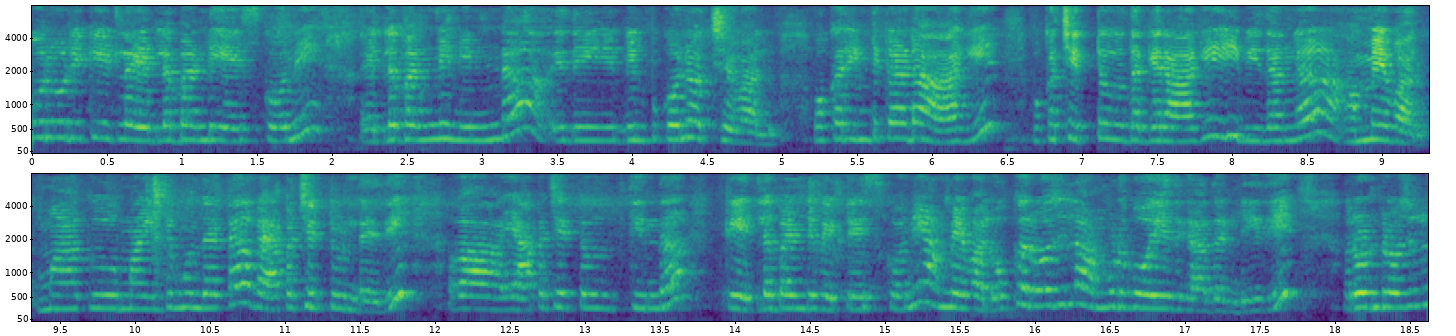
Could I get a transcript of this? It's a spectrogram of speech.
ఊరూరికి ఇట్లా ఎడ్ల బండి వేసుకొని ఎడ్ల బండి నిండా ఇది నింపుకొని వచ్చేవాళ్ళు. ఒకరింటికాడ ఆగి ఒక చెట్టు దగ్గర ఆగి ఈ విధంగా అమ్మేవారు. మాకు మా ఇంటి ముందట వేప చెట్టు ఉండేది. వేప చెట్టు కింద ఎడ్ల బండి పెట్టేసుకొని అమ్మేవాళ్ళు. ఒక రోజులో అమ్ముడు పోయేది కాదండి ఇది. రెండు రోజులు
